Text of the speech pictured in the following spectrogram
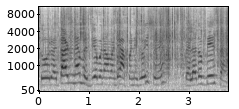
તો રતાળુના ભજીયા બનાવવા માટે આપણને જોઈશે પહેલાં તો બેસન.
